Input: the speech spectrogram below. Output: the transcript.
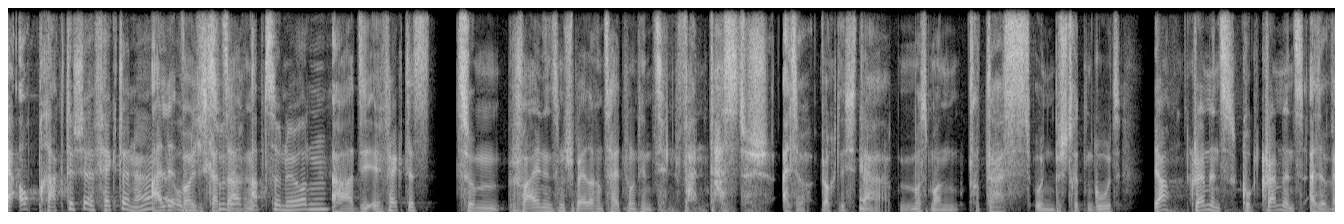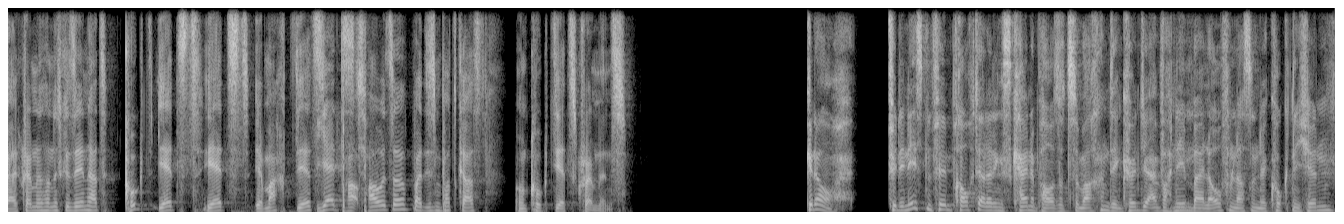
ja. Auch praktische Effekte, ne? Alle wollte nicht ich sehr sagen. Abzunörden. Ah, die Effekte zum, vor allen Dingen zum späteren Zeitpunkt hin, sind fantastisch. Also wirklich, da Ja. muss man, das ist unbestritten gut. Ja, Gremlins, guckt Gremlins. Also wer Gremlins noch nicht gesehen hat, guckt jetzt, jetzt, ihr macht jetzt, Jetzt. Pa Pause bei diesem Podcast und guckt jetzt Gremlins. Genau. Für den nächsten Film braucht ihr allerdings keine Pause zu machen. Den könnt ihr einfach nebenbei laufen lassen und ihr guckt nicht hin.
